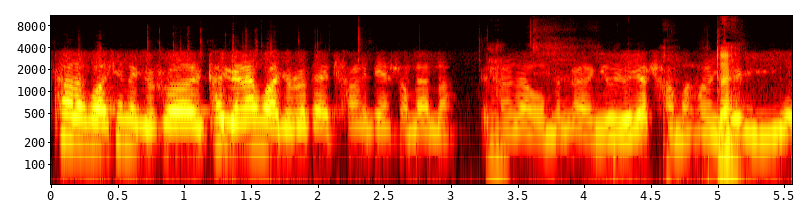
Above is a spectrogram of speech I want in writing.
他的话，现在就是说，他原来话就是在厂里边上班嘛，在厂在我们那儿有有些厂嘛，可能一一月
